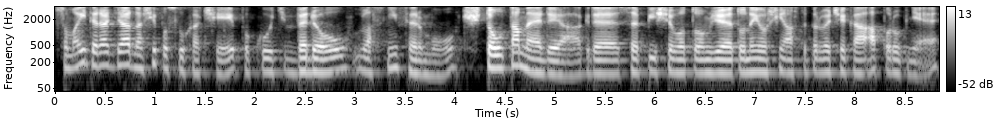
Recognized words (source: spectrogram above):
Co mají teda dělat naši posluchači, pokud vedou vlastní firmu, čtou ta média, kde se píše o tom, že to nejhorší nás teprve čeká a podobně,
